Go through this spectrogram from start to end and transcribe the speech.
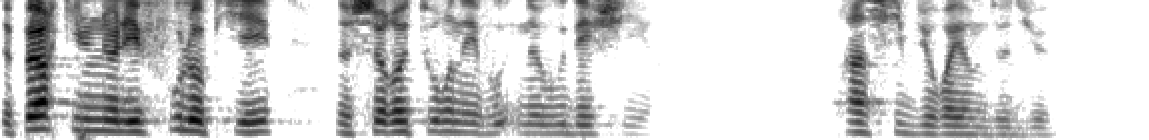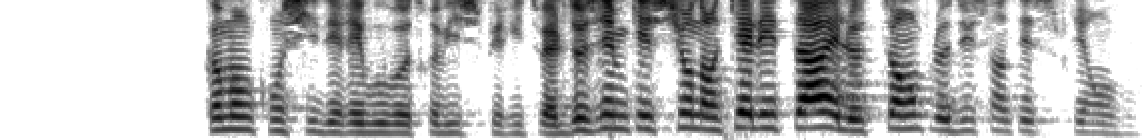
de peur qu'ils ne les foulent aux pieds, ne se retournent et ne vous déchirent. Principe du royaume de Dieu. Comment considérez-vous votre vie spirituelle? Deuxième question, dans quel état est le temple du Saint-Esprit en vous?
